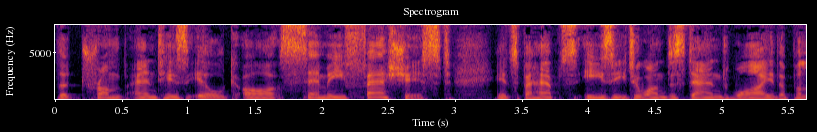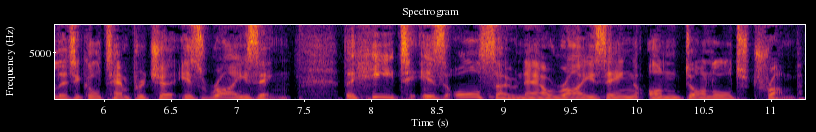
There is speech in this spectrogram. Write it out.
that Trump and his ilk are semi fascist, it's perhaps easy to understand why the political temperature is rising. The heat is also now rising on Donald Trump.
